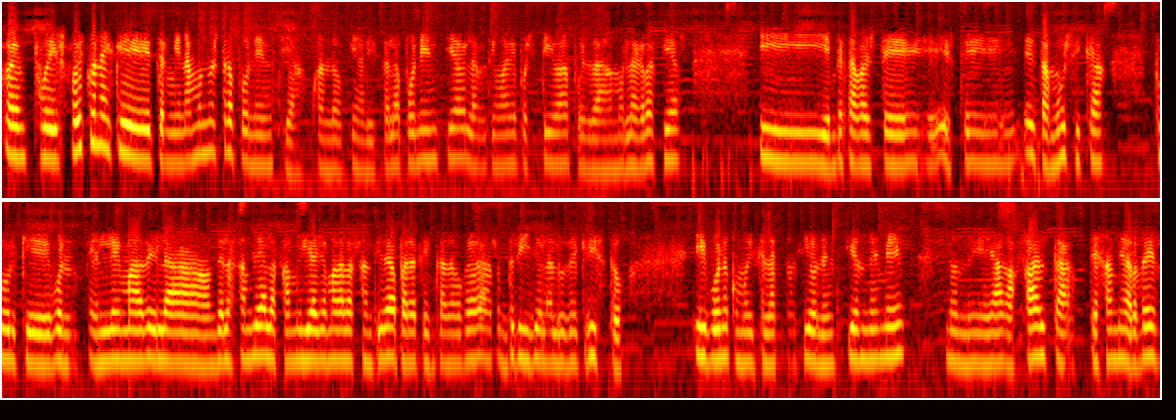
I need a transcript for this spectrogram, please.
Pues, pues fue con el que terminamos nuestra ponencia. Cuando finalizó la ponencia, la última diapositiva, pues dábamos las gracias y empezaba este, este, esta música porque bueno, el lema de la, de la Asamblea, la familia llamada a la santidad para que en cada hogar brille la luz de Cristo. Y bueno, como dice la canción, enciéndeme donde haga falta, déjame arder.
